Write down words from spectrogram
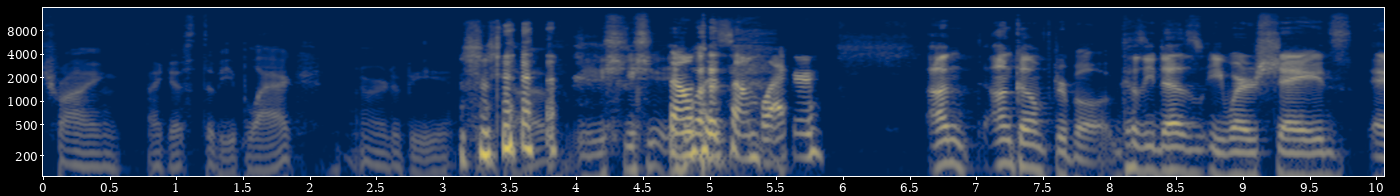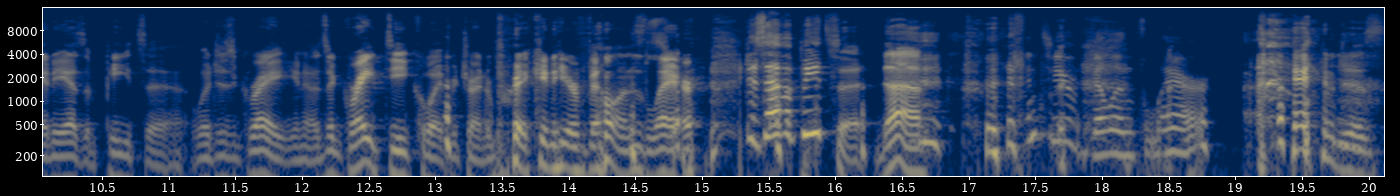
trying, I guess, to be black or to be sound sound blacker. un- uncomfortable because he does he wears shades and he has a pizza, which is great. You know, it's a great decoy if you're trying to break into your villain's lair. Just have a pizza, duh. Into your villain's lair. and just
